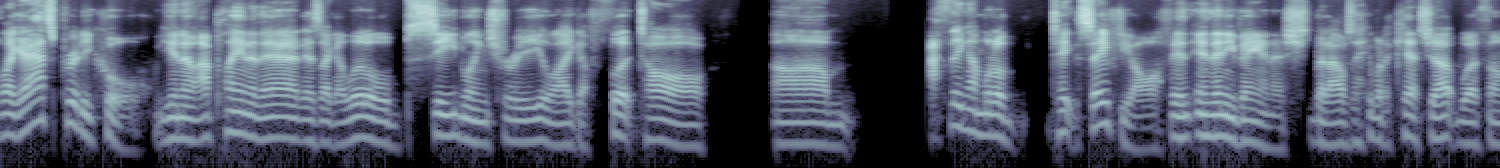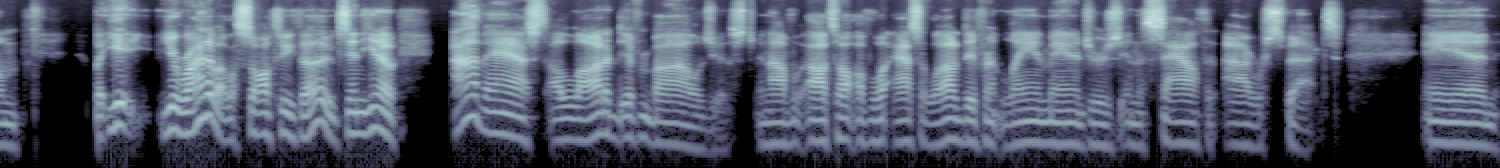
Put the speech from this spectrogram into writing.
Like, that's pretty cool. You know, I planted that as like a little seedling tree, like a foot tall um, I think I'm to take the safety off. And, and then he vanished, but I was able to catch up with him. But yeah, you're right about the sawtooth oaks. And, you know, I've asked a lot of different biologists and I've, I'll talk, I've asked a lot of different land managers in the South that I respect. And,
